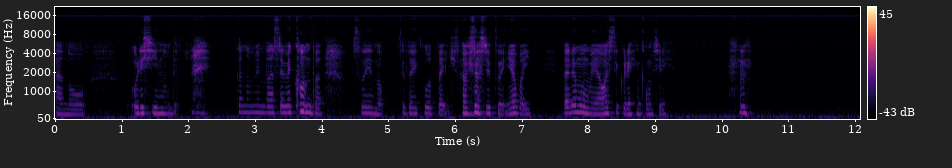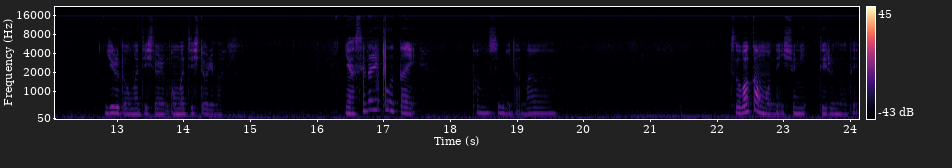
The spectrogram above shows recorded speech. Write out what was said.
あの嬉しいので 他のメンバー攻め込んだそういうの世代交代久々出演やばい。誰も目合わせてくれへんかもしれへん。ギルドお待ちしておりお待ちしております。いや世代交代楽しみだな。そう和歌もね一緒に出るので。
